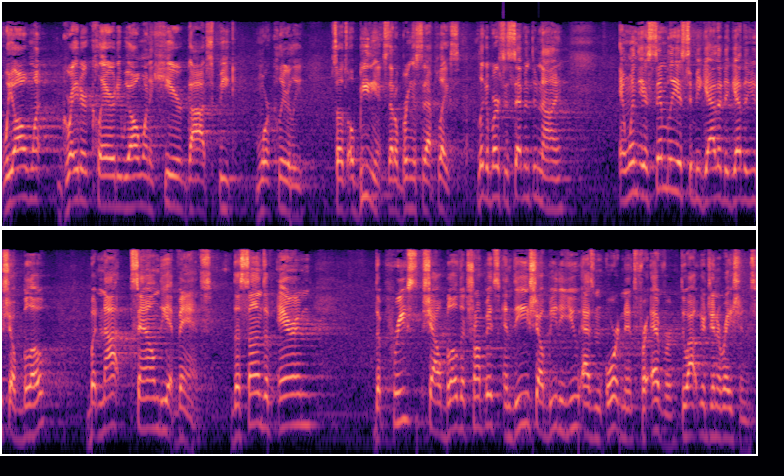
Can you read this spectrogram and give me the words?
We all want greater clarity. We all want to hear God speak more clearly. So it's obedience that'll bring us to that place. Look at verses 7 through 9. And when the assembly is to be gathered together, you shall blow, but not sound the advance. The sons of Aaron, the priests, shall blow the trumpets, and these shall be to you as an ordinance forever throughout your generations.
